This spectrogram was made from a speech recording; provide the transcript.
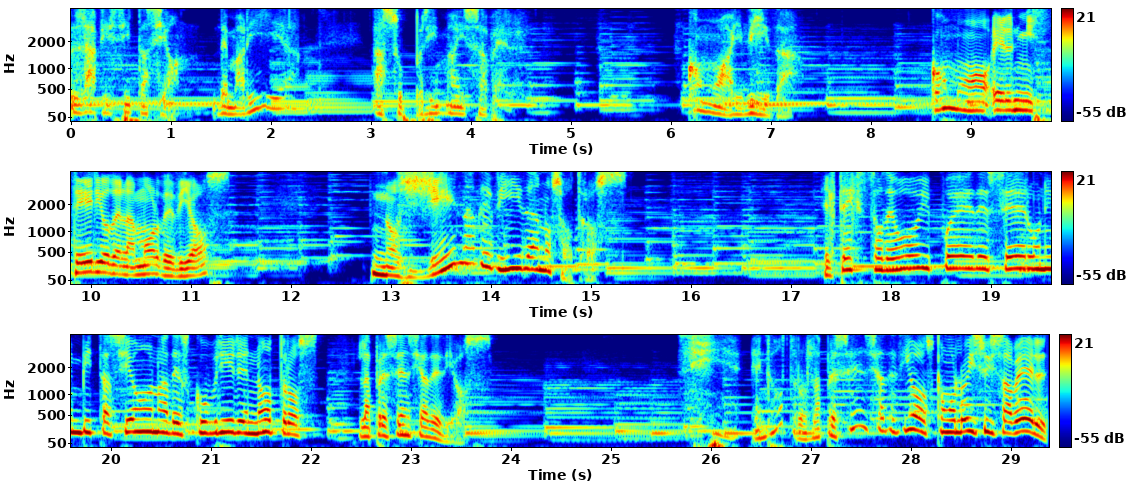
la visitación de María a su prima Isabel. ¿Cómo hay vida? ¿Cómo el misterio del amor de Dios nos llena de vida a nosotros. El texto de hoy puede ser una invitación a descubrir en otros la presencia de Dios. Sí, en otros la presencia de Dios, como lo hizo Isabel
